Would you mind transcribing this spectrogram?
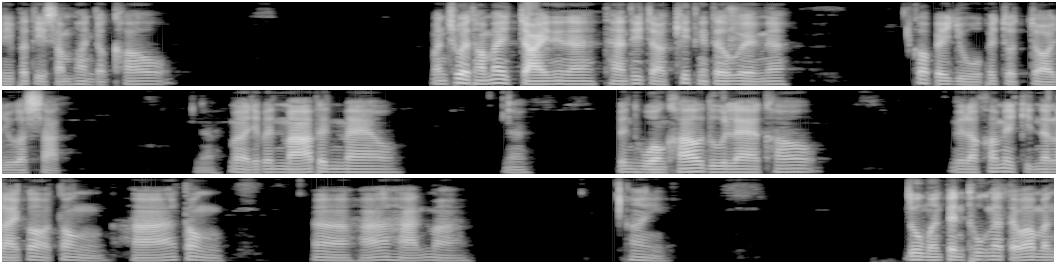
มีปฏิสัมพันธ์กับเขา มันช่วยทำให้ใจนี่นะแทนที่จะคิดถึงตัวเองนะ ก็ไปอยู่ไปจดจ่ออยู่กับสัตว์นะไม่ว่าจะเป็นหมาเป็นแมวนะเป็นห่วงเขาดูแลเขา เวลาเขาไม่กินอะไรก็ต้องหาต้อง หาอาหารมาให้ดูเหมือนเป็นทุกข์นะแต่ว่ามัน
